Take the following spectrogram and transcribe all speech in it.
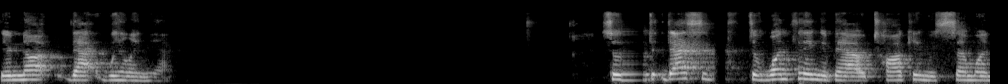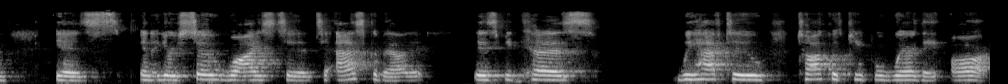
They're not that willing yet. So th- that's the one thing about talking with someone is, and you're so wise to, to ask about it, is because we have to talk with people where they are.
